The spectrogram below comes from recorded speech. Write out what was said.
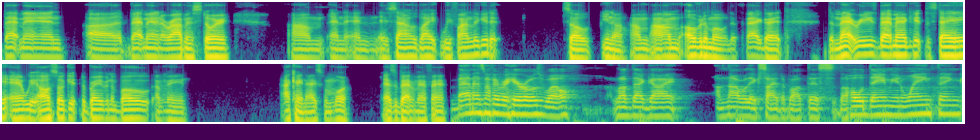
Batman, uh Batman and Robin story. Um and and it sounds like we finally get it. So, you know, I'm I'm over the moon. The fact that the Matt Reeves Batman get to stay and we also get the Brave and the Bold, I mean, I can't ask for more as a Batman fan. Batman's my favorite hero as well. I love that guy. I'm not really excited about this. The whole Damian Wayne thing.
